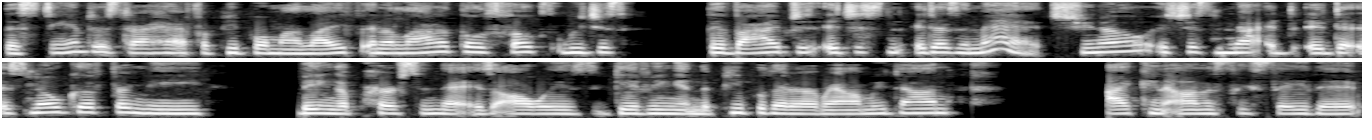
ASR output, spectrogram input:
the standards that I have for people in my life. And a lot of those folks, we just, the vibe just, it just, it doesn't match, you know, it's just not, it, it, it's no good for me being a person that is always giving and the people that are around me, Dom, I can honestly say that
